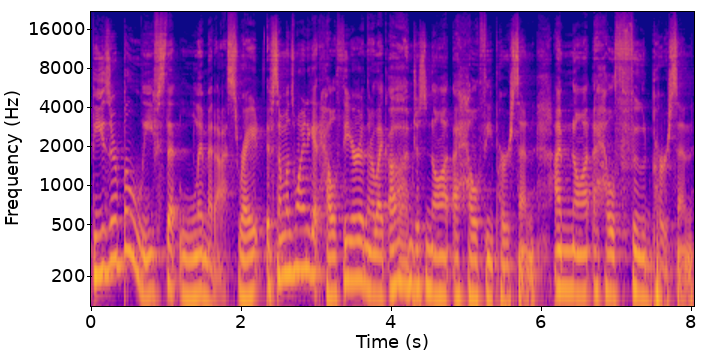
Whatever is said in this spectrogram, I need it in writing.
These are beliefs that limit us, right? If someone's wanting to get healthier and they're like, oh, I'm just not a healthy person, I'm not a health food person,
